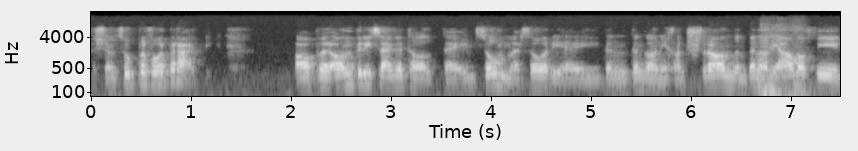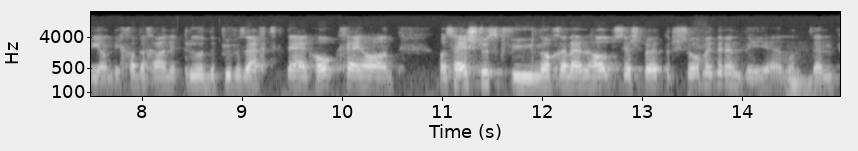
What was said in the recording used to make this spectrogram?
das ist eine super Vorbereitung. Aber andere sagen halt, hey, im Sommer, sorry, hey, dann, dann gehe ich an den Strand und dann habe ich auch mal Ferien und ich kann doch auch nicht 365 Tage Hockey haben. Was hast du das Gefühl, nach einem halbes Jahr später ist schon wieder ein WM mhm. und dann,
